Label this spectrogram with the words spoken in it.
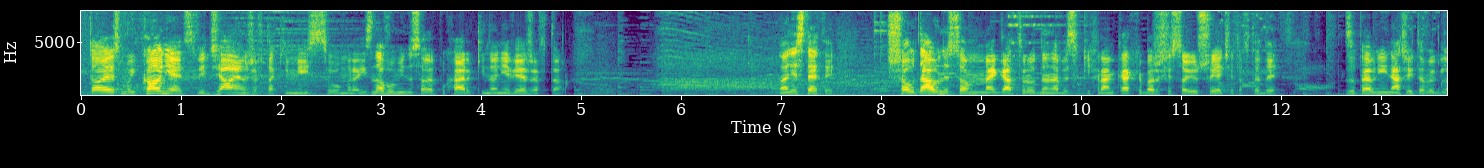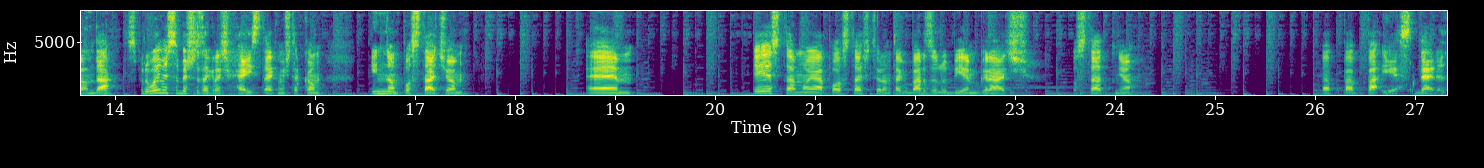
I to jest mój koniec! Wiedziałem, że w takim miejscu umrę. I znowu minusowe pucharki, no nie wierzę w to. No niestety. Showdowny są mega trudne na wysokich rankach, chyba że się sojuszujecie, to wtedy zupełnie inaczej to wygląda. Spróbujmy sobie jeszcze zagrać Haste, jakąś taką inną postacią. Em, gdzie jest ta moja postać, którą tak bardzo lubiłem grać ostatnio? Pa, pa, pa. Jest, Daryl.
